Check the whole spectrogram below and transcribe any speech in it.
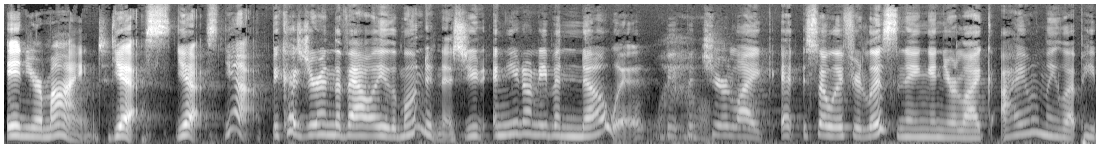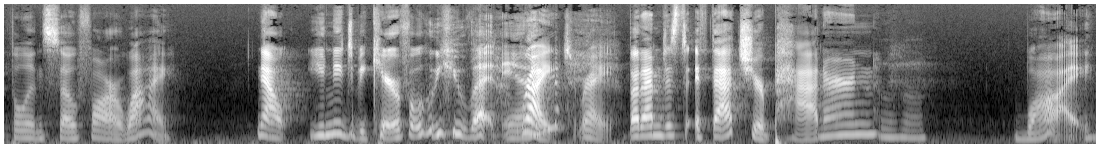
in your mind. Yes, yes, yeah, because you're in the valley of the woundedness, you and you don't even know it. b- But you're like, eh, so if you're listening and you're like, I only let people in so far. Why? Now you need to be careful who you let in. Right, right. But I'm just, if that's your pattern, why?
